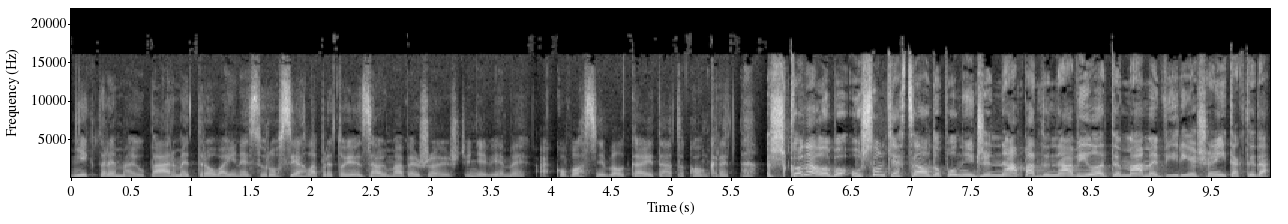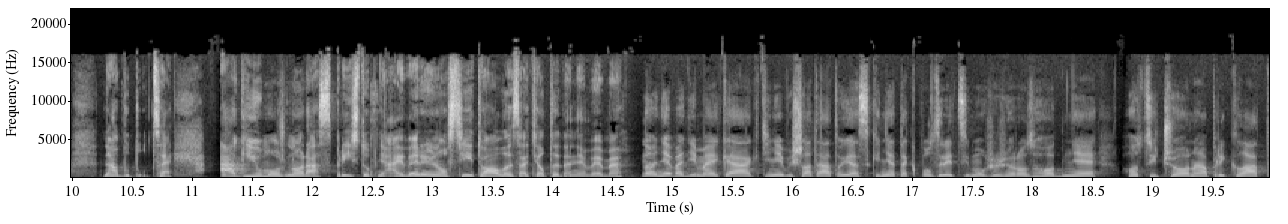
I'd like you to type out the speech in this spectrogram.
Niektoré majú pár metrov a iné sú rozsiahle, preto je zaujímavé, že ešte nevieme, ako vlastne veľká je táto konkrétna. Škoda, lebo už som ťa chcela doplniť, že nápad na výlet máme vyriešený, tak teda na budúce. Ak ju možno raz prístupne aj verejnosti, to ale zatiaľ teda nevieme. No nevadí, Majka, ak ti nevyšla táto jaskyňa, tak pozrieť si môžeš rozhodne hoci čo, napríklad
